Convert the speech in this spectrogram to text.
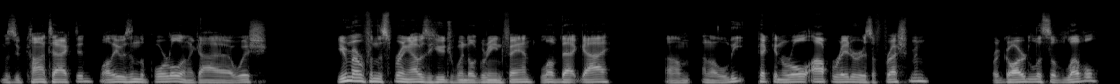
who contacted while he was in the portal, and a guy I wish you remember from the spring. I was a huge Wendell Green fan, loved that guy. Um, an elite pick and roll operator as a freshman, regardless of level.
